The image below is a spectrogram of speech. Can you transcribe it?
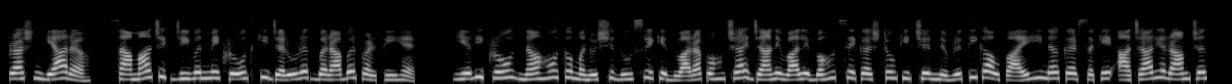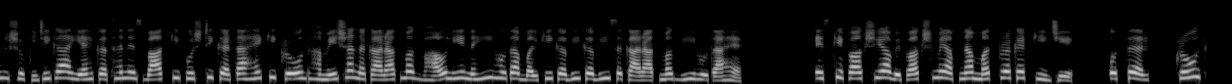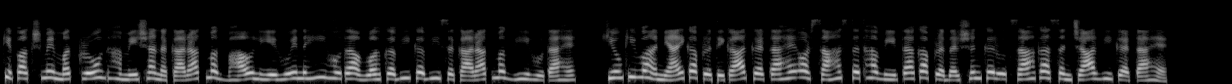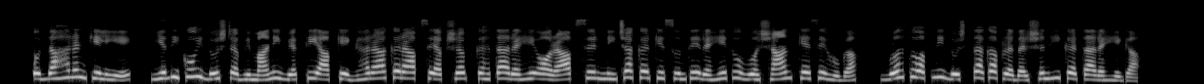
प्रश्न ग्यारह। सामाजिक जीवन में क्रोध की ज़रूरत बराबर पड़ती है। यदि क्रोध न हो तो मनुष्य दूसरे के द्वारा पहुँचाए जाने वाले बहुत से कष्टों की चिर निवृत्ति का उपाय ही न कर सके। आचार्य रामचंद्र शुक्ल जी का यह कथन इस बात की पुष्टि करता है कि क्रोध हमेशा नकारात्मक भाव लिए नहीं होता, बल्कि कभी कभी सकारात्मक भी होता है। इसके पक्ष या विपक्ष में अपना मत प्रकट कीजिए। उत्तर क्रोध के पक्ष में मत क्रोध, हमेशा नकारात्मक भाव लिए हुए नहीं होता, वह कभी कभी सकारात्मक भी होता है, क्योंकि वह अन्याय का प्रतिकार करता है और साहस तथा वीरता का प्रदर्शन कर उत्साह का संचार भी करता है। उदाहरण के लिए, यदि कोई दुष्ट अभिमानी व्यक्ति आपके घर आकर आपसे अपशब्द कहता रहे और आप सिर नीचा करके सुनते रहे तो वह शांत कैसे होगा? वह तो अपनी दुष्टता का प्रदर्शन ही करता रहेगा।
